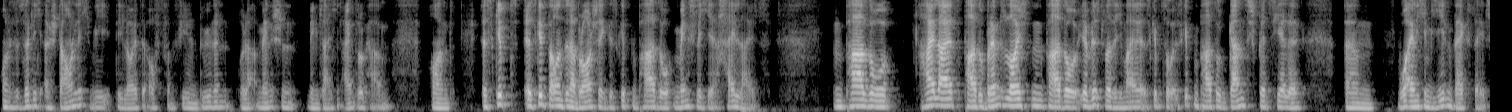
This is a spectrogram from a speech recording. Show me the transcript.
Und es ist wirklich erstaunlich, wie die Leute oft von vielen Bühnen oder Menschen den gleichen Eindruck haben. Und es gibt, es gibt bei uns in der Branche, es gibt ein paar so menschliche Highlights. Ein paar so Highlights, ein paar so Bremsleuchten, ein paar so, ihr wisst, was ich meine. Es gibt so, es gibt ein paar so ganz spezielle ähm, wo eigentlich in jedem Backstage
